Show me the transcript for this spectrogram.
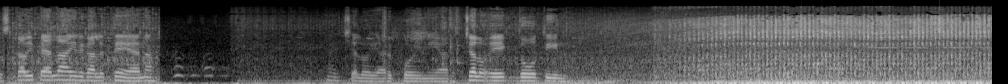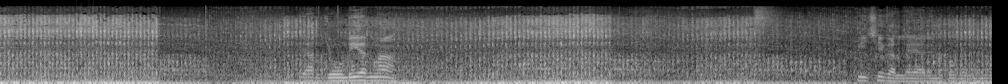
इसका भी पहला हाई लगा लेते हैं ना? चलो यार, कोई नहीं यार। चलो, एक, दो, तीन। जोडियर ना। पीछे कर ले यार इनको कर लेना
